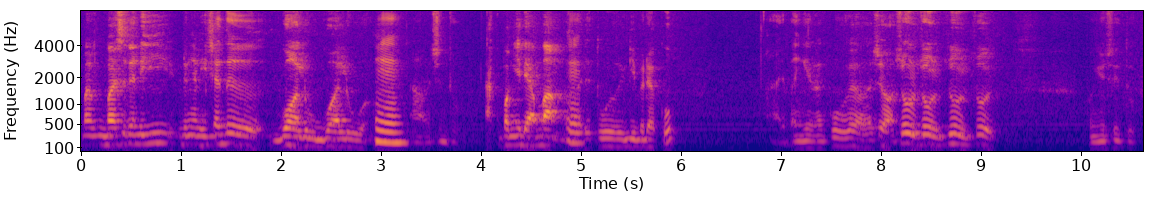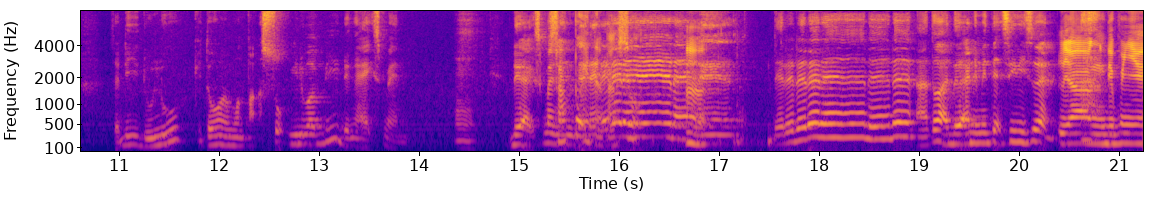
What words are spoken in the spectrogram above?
bahasakan diri dengan each other gua lu gua lu Hmm. ha, macam tu. Aku panggil dia abang sebab dia tua lagi pada aku. Ha, dia panggil aku ya Syah, sul sul sul sul panggil situ jadi dulu kita orang memang taksub gila babi dengan X-Men. Hmm. dia X-Men Siapa yang tak taksub? Ah tu ada animated series tu kan Yang dia punya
